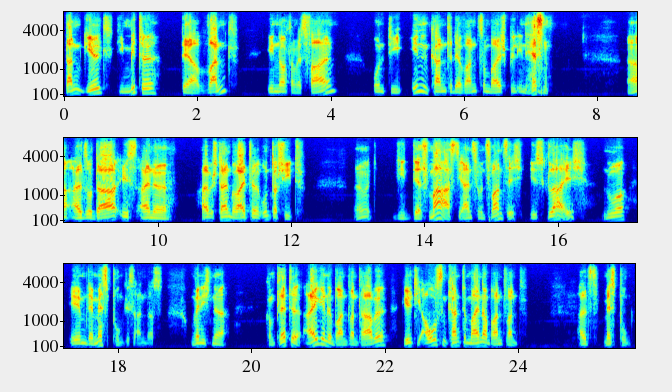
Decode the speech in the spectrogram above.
dann gilt die Mitte der Wand in Nordrhein-Westfalen und die Innenkante der Wand zum Beispiel in Hessen. Ja, also da ist eine halbe Steinbreite Unterschied. Ja, die, das Maß, die 1,25, ist gleich, nur eben der Messpunkt ist anders. Und wenn ich eine komplette eigene Brandwand habe, gilt die Außenkante meiner Brandwand als Messpunkt.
